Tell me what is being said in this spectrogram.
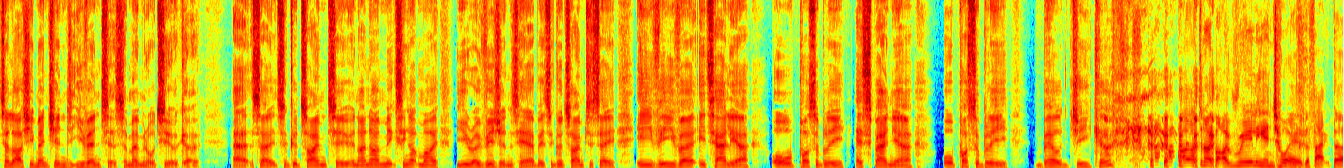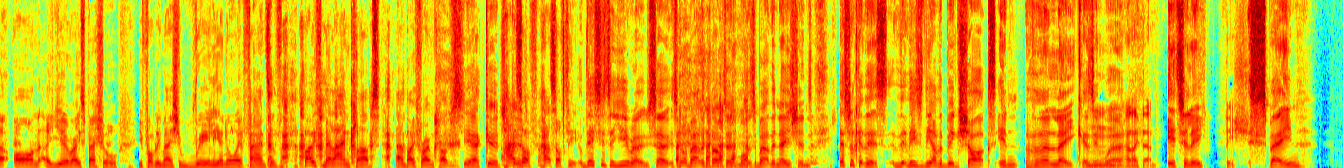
So, Lars, you mentioned Juventus a moment or two ago. Uh, so it's a good time to, and I know I'm mixing up my Eurovisions here, but it's a good time to say "E viva Italia" or possibly España or possibly Belgica. I, I don't know, but I really enjoy the fact that on a Euro special, you've probably managed to really annoy fans of both Milan clubs and both Rome clubs. yeah, good. Hats good. off, hats off to you. This is the Euros, so it's not about the clubs anymore. It's about the nations. Let's look at this. Th- These are the other big sharks in the lake, as it mm, were. I like that. Italy, Fish. Spain,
